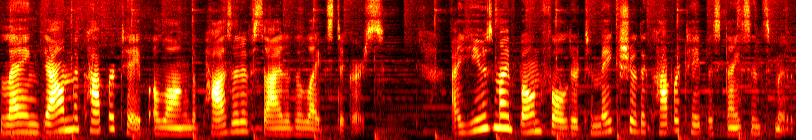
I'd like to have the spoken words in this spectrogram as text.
laying down the copper tape along the positive side of the light stickers. I use my bone folder to make sure the copper tape is nice and smooth.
